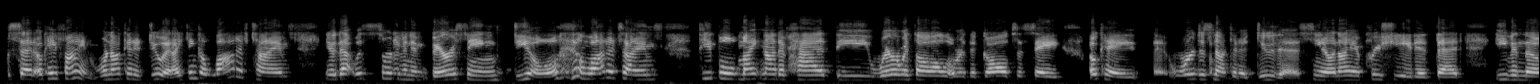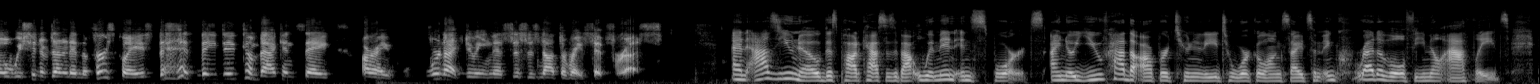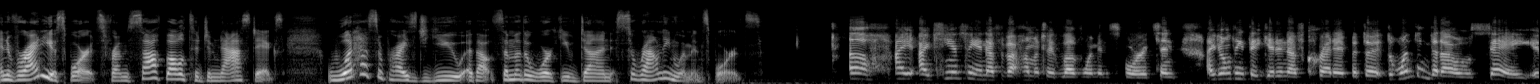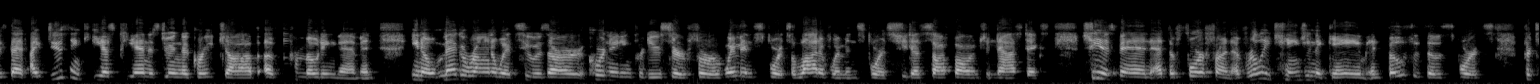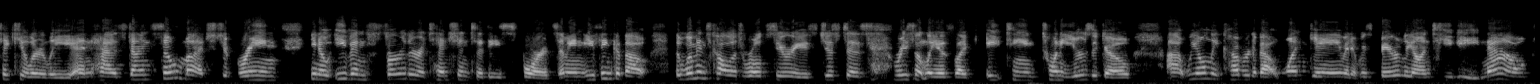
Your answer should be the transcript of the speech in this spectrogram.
said, okay, fine, we're not going to do it. I think a lot of times, you know, that was sort of an embarrassing deal. a lot of of times people might not have had the wherewithal or the gall to say, okay, we're just not going to do this, you know. And I appreciated that even though we shouldn't have done it in the first place, that they did come back and say, all right, we're not doing this. This is not the right fit for us. And as you know, this podcast is about women in sports. I know you've had the opportunity to work alongside some incredible female athletes in a variety of sports, from softball to gymnastics. What has surprised you about some of the work you've done surrounding women's sports? Oh, I, I can't say enough about how much I love women's sports, and I don't think they get enough credit. But the, the one thing that I will say is that I do think ESPN is doing a great job of promoting them. And, you know, Meg Aronowitz, who is our coordinating producer for women's sports, a lot of women's sports, she does softball and gymnastics. She has been at the forefront of really changing the game in both of those sports, particularly, and has done so much to bring, you know, even further attention to these sports. I mean, you think about the Women's College World World Series just as recently as like 18, 20 years ago, uh, we only covered about one game and it was barely on TV. Now,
